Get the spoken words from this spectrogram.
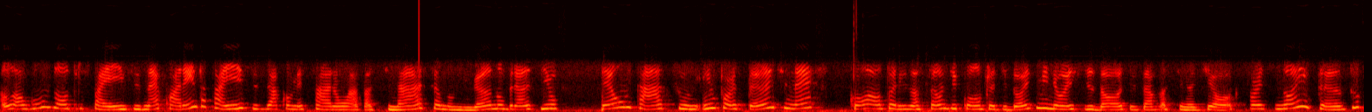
Alguns outros países, né, 40 países já começaram a vacinar, se eu não me engano. O Brasil deu um passo importante, né, com a autorização de compra de 2 milhões de doses da vacina de Oxford. No entanto,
